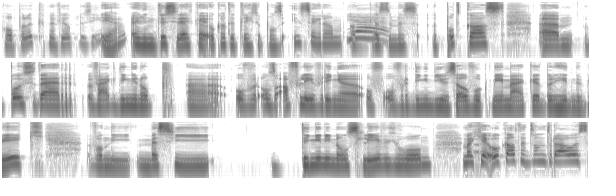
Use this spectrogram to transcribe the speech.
Hopelijk, met veel plezier. Ja, en in de tussentijd kan je ook altijd terecht op onze Instagram, op Bless the Mess, de podcast. Ehm, we posten daar vaak dingen op eh, over onze afleveringen of over dingen die we zelf ook meemaken doorheen de week. Van die messy dingen in ons leven gewoon. Mag jij ook altijd doen trouwens,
